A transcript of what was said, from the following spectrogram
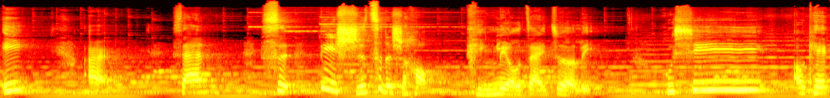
一、二、三、四，第十次的时候停留在这里，呼吸。，OK，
